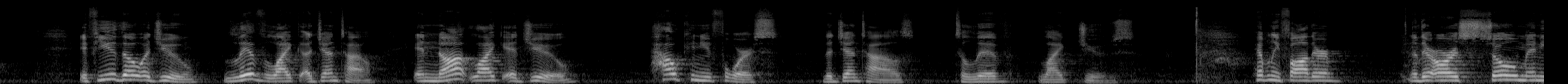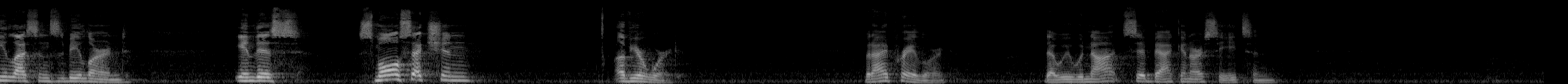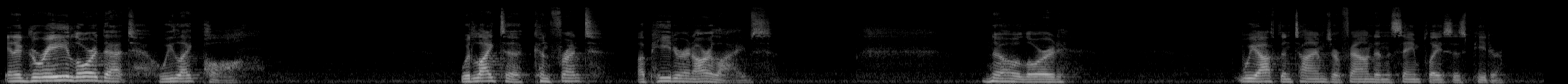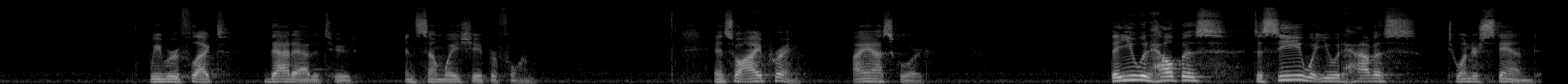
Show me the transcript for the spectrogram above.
If you, though a Jew, live like a Gentile, and not like a Jew, how can you force the Gentiles to live like Jews? Heavenly Father, there are so many lessons to be learned in this small section of your word. But I pray, Lord, that we would not sit back in our seats and, and agree, Lord, that we, like Paul, would like to confront a Peter in our lives. No, Lord, we oftentimes are found in the same place as Peter. We reflect that attitude in some way, shape, or form. And so I pray, I ask, Lord, that you would help us to see what you would have us to understand.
